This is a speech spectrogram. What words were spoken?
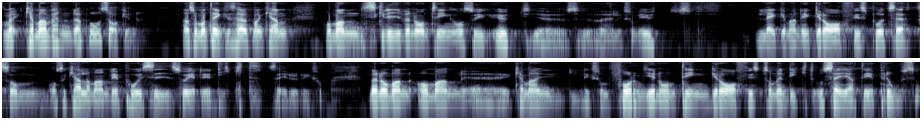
Men Kan man vända på saken? Alltså man tänker så här att man kan, om man skriver någonting och så, ut, eh, liksom utlägger man det grafiskt på ett sätt som, och så kallar man det poesi så är det dikt, säger du. Liksom. Men om man, om man, eh, kan man liksom formge någonting grafiskt som en dikt och säga att det är prosa?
